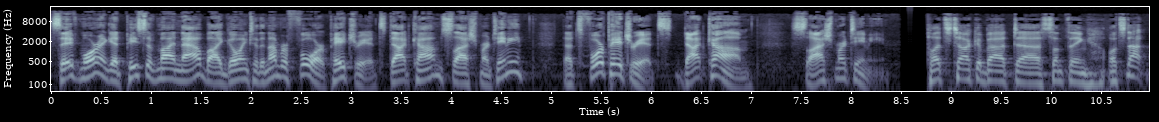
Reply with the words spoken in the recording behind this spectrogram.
Save more and get peace of mind now by going to the number 4patriots.com slash martini. That's 4patriots.com slash martini. Let's talk about uh, something, well, it's not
